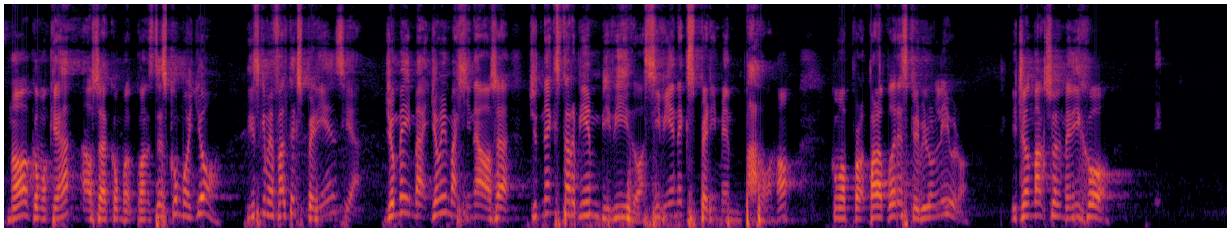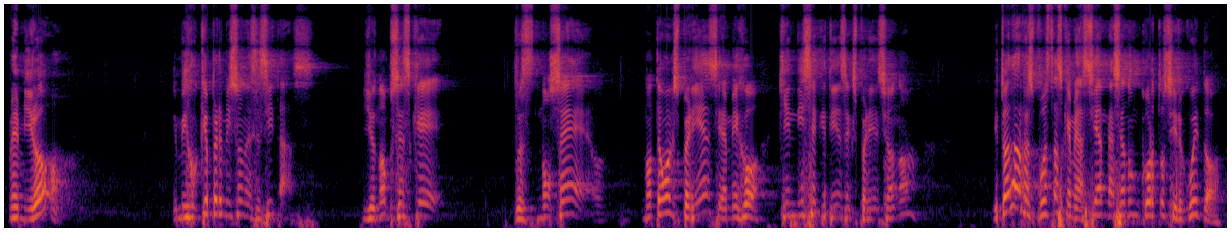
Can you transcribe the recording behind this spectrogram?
no, como que, ah, o sea, como, cuando estés como yo. Y es que me falta experiencia. Yo me, yo imaginaba, o sea, yo tenía que estar bien vivido, así bien experimentado, ¿no? Como para poder escribir un libro. Y John Maxwell me dijo, me miró. Y me dijo, ¿qué permiso necesitas? Y yo, no, pues es que, pues no sé, no tengo experiencia. Me dijo, ¿quién dice que tienes experiencia o no? Y todas las respuestas que me hacían me hacían un cortocircuito.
